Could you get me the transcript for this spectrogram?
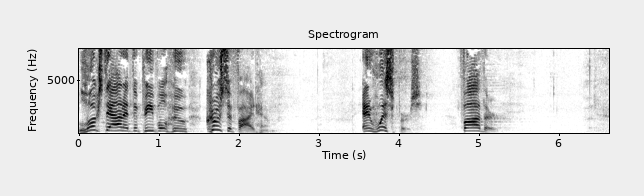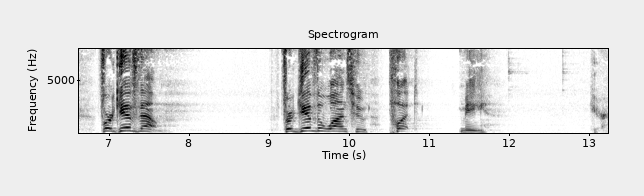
looks down at the people who crucified him and whispers, Father, forgive them. Forgive the ones who put me here.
